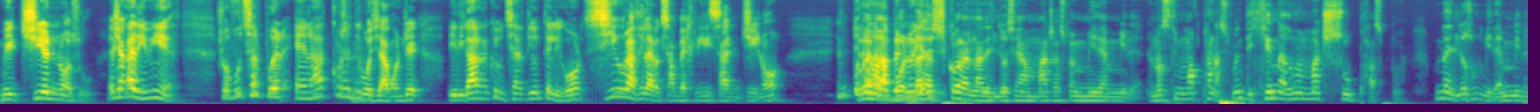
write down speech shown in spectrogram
Μητσί ενώ σου. Έχει ακαδημίες. Και ο φούτσαλ που είναι είναι άκρος εντυπωσιακό και ειδικά κάποιον της δύο τελικών σίγουρα θέλει να παίξει ένα παιχνίδι σαν Τζίνο. Δεν το Ρε, μα καταλαβαίνω πολλά γιατί. δύσκολα να τελειώσει ένα μάτς, ας πούμε, 0-0. Ενώ στη μάπα, ας πούμε, τυχαίνει να δούμε μάτς σούπα, ας πούμε. Να τελειώσουν 0-0,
